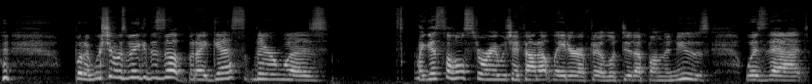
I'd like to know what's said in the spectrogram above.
but I wish I was making this up. But I guess there was I guess the whole story, which I found out later after I looked it up on the news, was that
